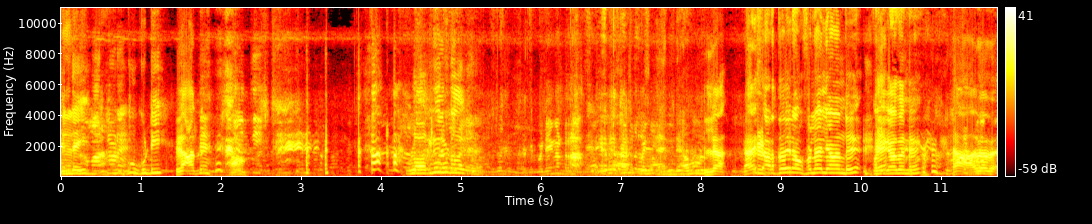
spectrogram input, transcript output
എന്തായി? കുട്ടി? ഇല്ല. അടുത്തത് നൗഫൽ കല്യാണം ഉണ്ട് വൈകാതെ തന്നെ. ആ അതെ അതെ.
